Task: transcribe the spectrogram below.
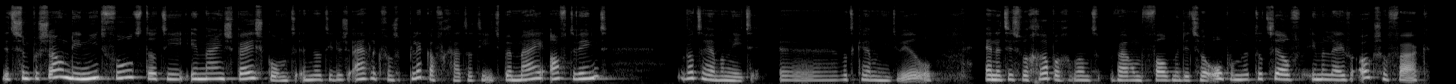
Dit is een persoon die niet voelt dat hij in mijn space komt en dat hij dus eigenlijk van zijn plek afgaat, dat hij iets bij mij afdwingt wat, helemaal niet, uh, wat ik helemaal niet wil. En het is wel grappig, want waarom valt me dit zo op? Omdat ik dat zelf in mijn leven ook zo vaak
